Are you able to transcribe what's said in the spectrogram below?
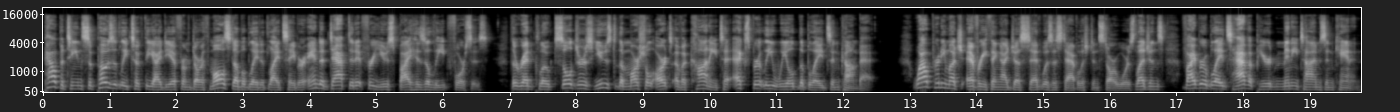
Palpatine supposedly took the idea from Darth Maul's double bladed lightsaber and adapted it for use by his elite forces. The red cloaked soldiers used the martial art of Echani to expertly wield the blades in combat. While pretty much everything I just said was established in Star Wars Legends, vibroblades have appeared many times in canon.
